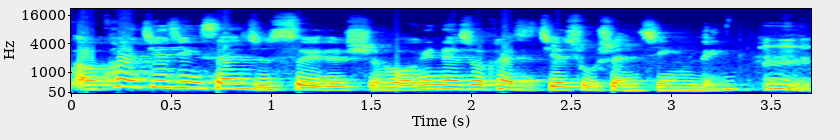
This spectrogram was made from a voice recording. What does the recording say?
呃快接近三十岁的时候，因为那时候开始接触身心灵，嗯，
